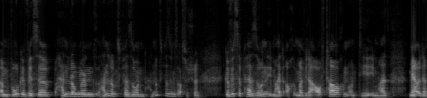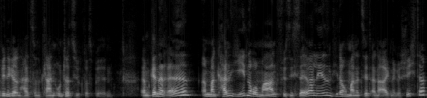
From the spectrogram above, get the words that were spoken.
ähm, wo gewisse Handlungen, Handlungspersonen, Handlungspersonen ist auch so schön, gewisse Personen eben halt auch immer wieder auftauchen und die eben halt mehr oder weniger dann halt so einen kleinen Unterzyklus bilden. Ähm, generell, äh, man kann jeden Roman für sich selber lesen. Jeder Roman erzählt eine eigene Geschichte.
